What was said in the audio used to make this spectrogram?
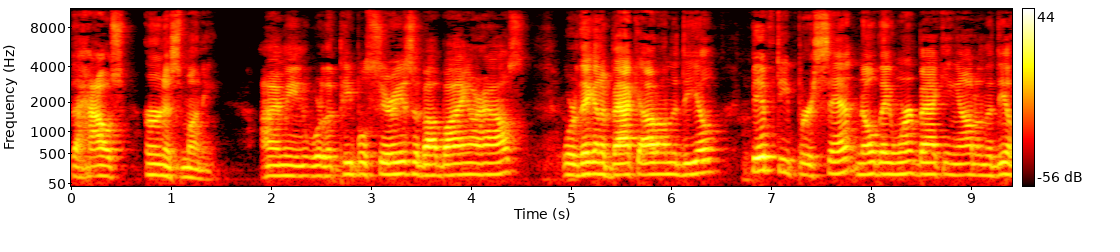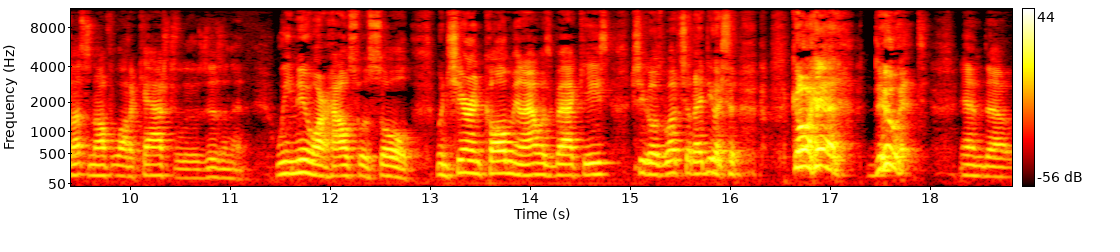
the house earnest money. I mean, were the people serious about buying our house? Were they going to back out on the deal? 50%? No, they weren't backing out on the deal. That's an awful lot of cash to lose, isn't it? We knew our house was sold. When Sharon called me and I was back east, she goes, What should I do? I said, Go ahead, do it. And uh,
